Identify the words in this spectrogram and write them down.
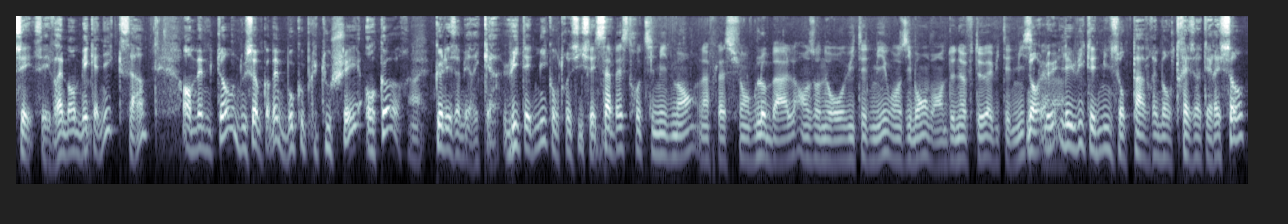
C'est vraiment mécanique ça. En même temps, nous sommes quand même beaucoup plus touchés encore Ouais. que les Américains. 8,5 contre 6,5. Ça baisse trop timidement, l'inflation globale en zone euro 8,5, où on se dit, bon, bon, de 9,2 à 8,5, c'est Non, le- les 8,5 ne sont pas vraiment très intéressants.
